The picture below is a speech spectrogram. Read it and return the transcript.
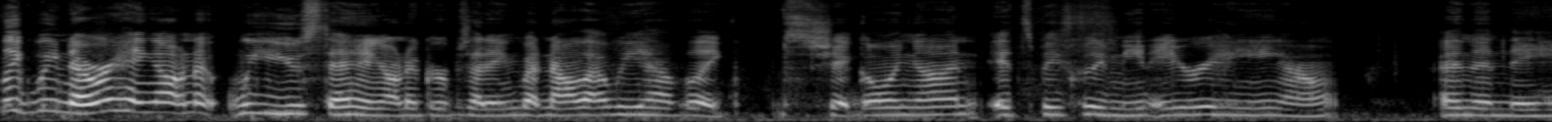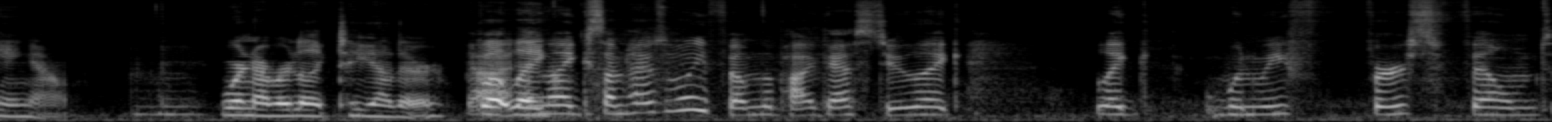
like we never hang out in a, we used to hang out in a group setting, but now that we have like shit going on, it's basically me and Avery hanging out and then they hang out. Mhm. We're never like together. Yeah, but and, like, like sometimes when we film the podcast too, like like when we first filmed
